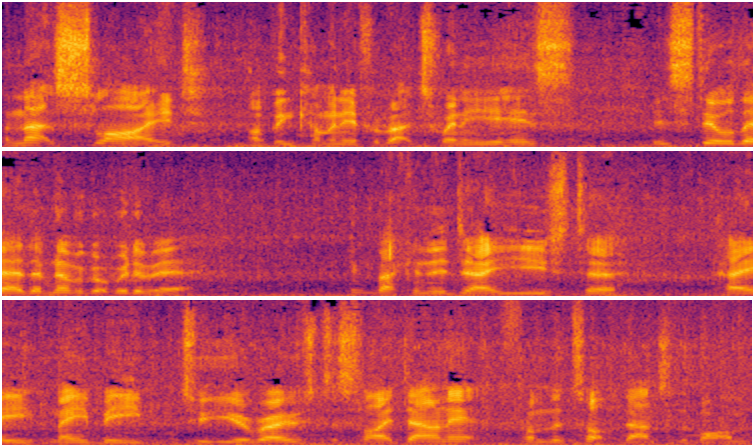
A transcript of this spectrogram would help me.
And that slide, I've been coming here for about 20 years. It's still there, they've never got rid of it. I think back in the day you used to pay maybe two euros to slide down it from the top down to the bottom.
